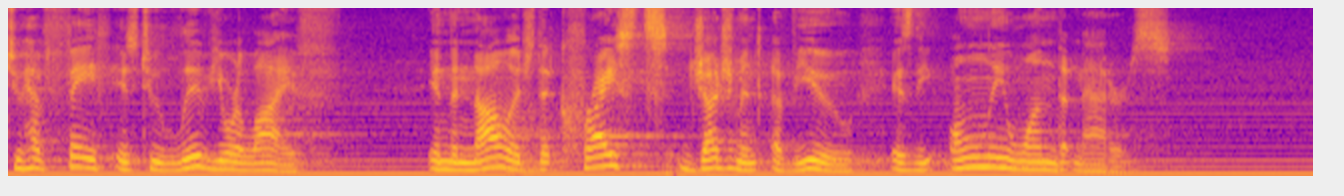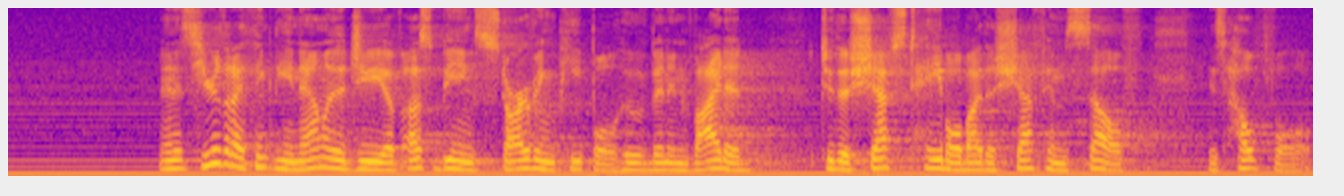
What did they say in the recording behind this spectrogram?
To have faith is to live your life in the knowledge that Christ's judgment of you is the only one that matters. And it's here that I think the analogy of us being starving people who have been invited to the chef's table by the chef himself is helpful.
